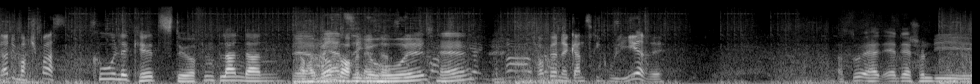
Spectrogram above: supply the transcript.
Ja, die macht Spaß. Coole Kids dürfen blandern. Ja, aber wer hat sie geholt? Hä? Ich habe ja eine ganz reguläre. Achso, er hat, er hat ja schon die.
